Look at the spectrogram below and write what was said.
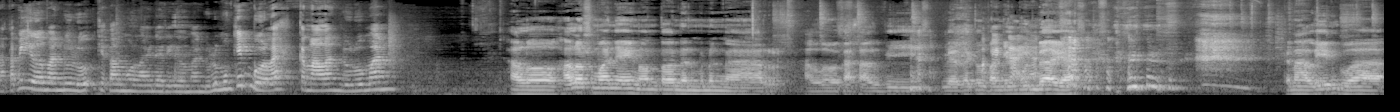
Nah, tapi Ilman dulu, kita mulai dari Ilman dulu. Mungkin boleh kenalan dulu, Man. Halo, halo semuanya yang nonton dan mendengar. Halo Kak Salbi. Biasa aku panggil Kak ya. Bunda ya. Kenalin gua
